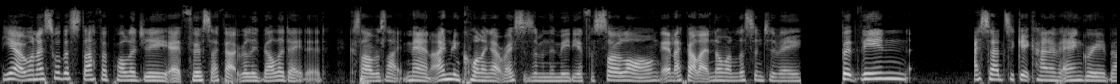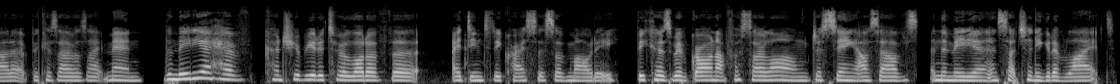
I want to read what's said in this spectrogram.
Yeah, when I saw the Stuff apology, at first I felt really validated because I was like, man, I've been calling out racism in the media for so long and I felt like no one listened to me. But then I started to get kind of angry about it because I was like, man, the media have contributed to a lot of the identity crisis of Māori because we've grown up for so long just seeing ourselves in the media in such a negative light,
